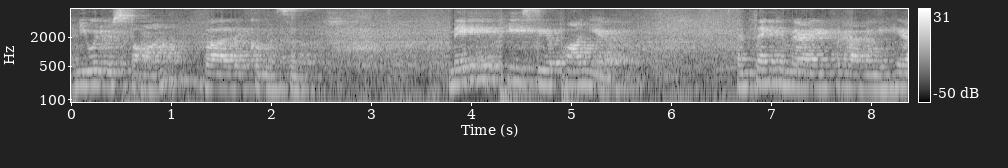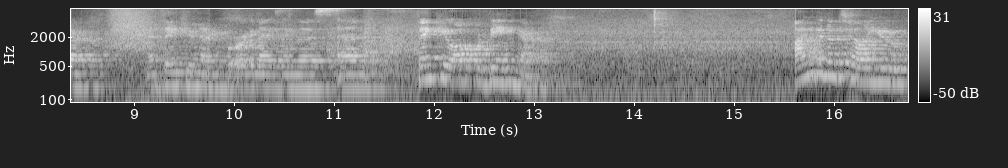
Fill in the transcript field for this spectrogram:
And you would respond, Wa alaikum assalam. May peace be upon you. And thank you, Mary, for having me here. And thank you, Henry, for organizing this. And thank you all for being here. I'm going to tell you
